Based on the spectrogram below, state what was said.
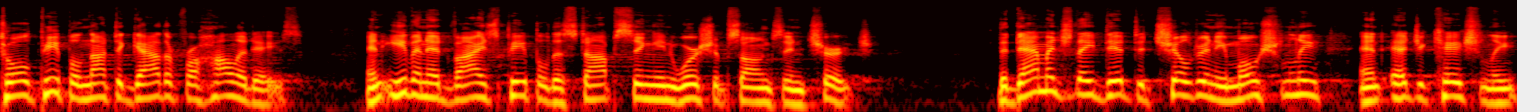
told people not to gather for holidays, and even advised people to stop singing worship songs in church. The damage they did to children emotionally and educationally,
